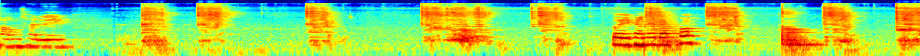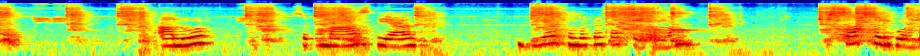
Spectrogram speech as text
সংসারে। তো এখানে দেখো, আলু, ছোটো মাছ, পেঁয়াজ দিয়ে সুন্দর করে চচ্চড়ি করলাম। সস তৈরি করব।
